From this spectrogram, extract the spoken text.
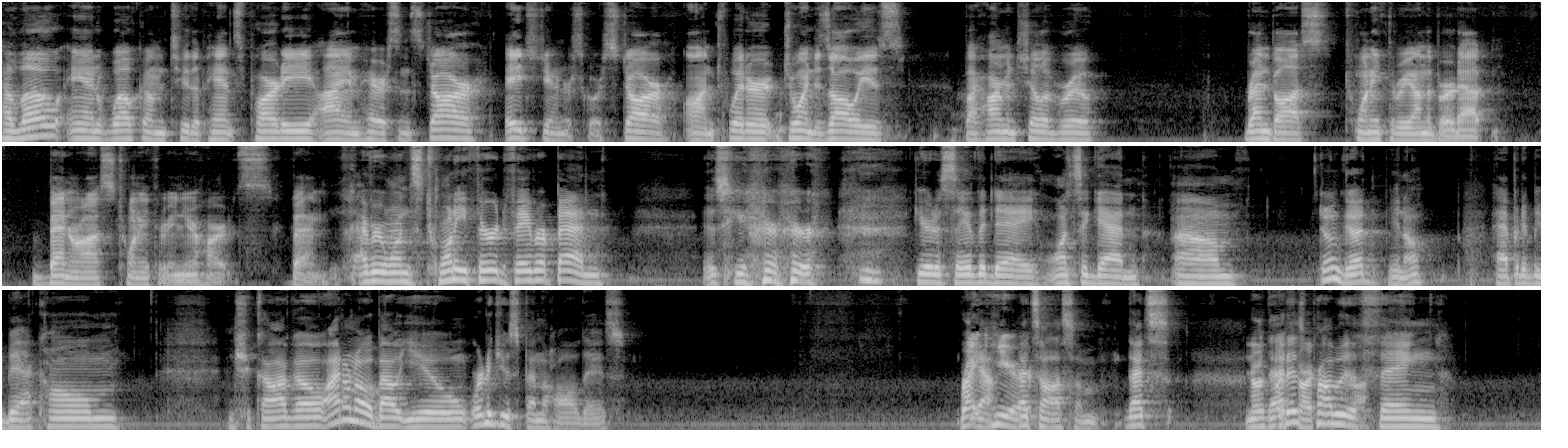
Hello and welcome to the Pants Party. I am Harrison Starr, HD underscore Star on Twitter, joined as always by Harmon Chillabrew, Ren Boss 23 on the Bird app, Ben Ross 23 in your hearts. Ben. Everyone's 23rd favorite Ben is here here to save the day once again. Um, doing good, you know. Happy to be back home in Chicago. I don't know about you. Where did you spend the holidays? Right yeah, here. That's awesome. That's Northwest that is probably the thing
